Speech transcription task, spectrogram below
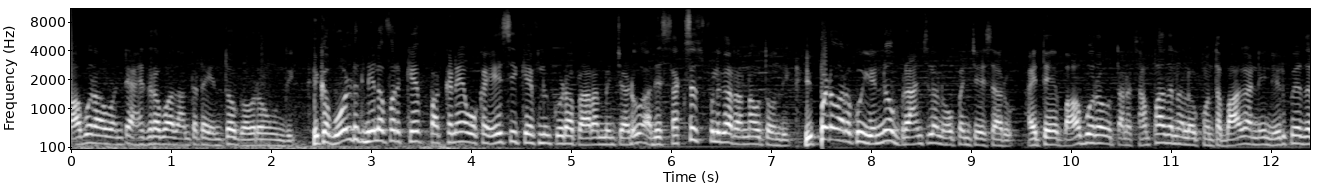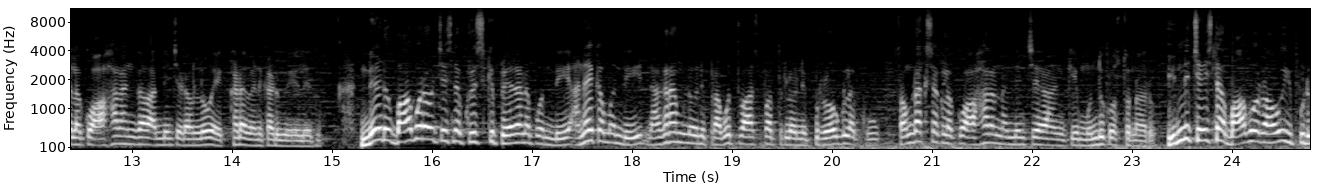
బాబురావు అంటే హైదరాబాద్ అంతటా ఎంతో గౌరవం ఉంది. ఇక ఓల్డ్ నీలఫర్ కేఫ్ పక్కనే ఒక ఏసీ కేఫ్ను కూడా ప్రారంభించాడు. అది సక్సెస్ఫుల్గా రన్ అవుతోంది. ఇప్పటి వరకు ఎన్నో బ్రాంచ్లను ఓపెన్ చేశారు. అయితే బాబురావు తన సంపాదనలో కొంత భాగాన్ని నిరుపేదలకు ఆహారంగా అందించడంలో ఎక్కడ వెనుకడు వేయలేదు. నేడు బాబురావు చేసిన కృషికి ప్రేరణ పొంది అనేక మంది నగరంలోని ప్రభుత్వ ఆసుపత్రిలోని రోగులకు సంరక్షకులకు ఆహారాన్ని అందించడానికి ముందుకొస్తున్నారు. ఇన్ని చేసిన బాబురావు ఇప్పుడు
